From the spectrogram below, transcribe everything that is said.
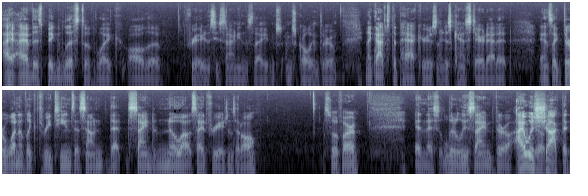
I I have this big list of like all the free agency signings that I'm, I'm scrolling through, and I got to the Packers and I just kind of stared at it, and it's like they're one of like three teams that sound that signed no outside free agents at all so far, and that's literally signed their. own. I was shocked that.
